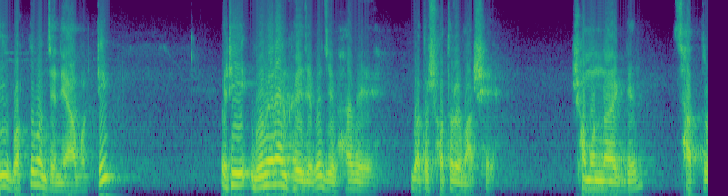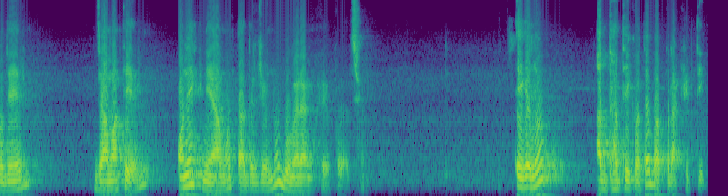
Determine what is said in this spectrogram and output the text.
এই বর্তমান যে নিয়ামতটি, এটি বুমেরাং হয়ে যাবে যেভাবে গত সতেরো মাসে সমন্বয়কদের, ছাত্রদের, জামাতের অনেক নিয়ামত তাদের জন্য বুমেরাং হয়ে পড়েছে। এ গেল আধ্যাত্মিকতা বা প্রাকৃতিক।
